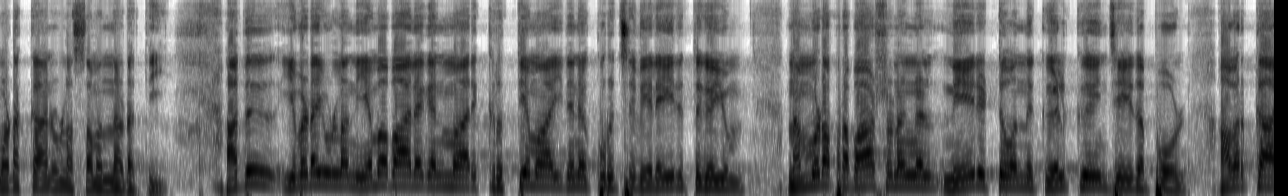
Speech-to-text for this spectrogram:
മുടക്കാനുള്ള ശ്രമം നടത്തി. അത് ഇവിടെയുള്ള നിയമപാലകന്മാർ കൃത്യമായി ഇതിനെക്കുറിച്ച് വിലയിരുത്തുകയും നമ്മുടെ പ്രഭാഷണങ്ങൾ നേരിട്ട് വന്ന് കേൾക്കുകയും ചെയ്തപ്പോൾ അവർക്ക് ആ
